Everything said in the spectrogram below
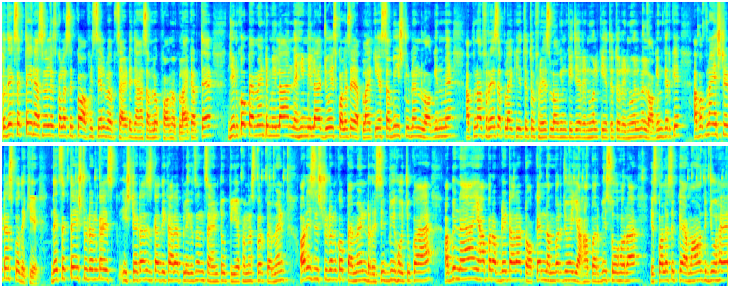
तो देख सकते हैं नेशनल स्कॉलरशिप का ऑफिशियल वेबसाइट है, जहाँ से हम लोग फॉर्म अप्लाई करते हैं। जिनको पेमेंट मिला, नहीं मिला, जो स्कॉलरशिप अप्लाई किए, सभी स्टूडेंट लॉगिन में अपना फ्रेश अप्लाई किए थे तो फ्रेश लॉगिन कीजिए रिन्यूअल किए थे तो रिन्यूअल में लॉगिन करके आप अपना स्टेटस को देखिए। देख सकते हैं स्टूडेंट का स्टेटस इसका दिखा रहा है अप्लीकेशन सेंड टू पी पर पेमेंट और इस स्टूडेंट को पेमेंट रिसीव भी हो चुका है। अभी नया यहाँ पर अपडेट आ रहा टोकन नंबर जो है, यहाँ पर भी शो हो रहा। है स्कॉलरशिप के अमाउंट जो है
